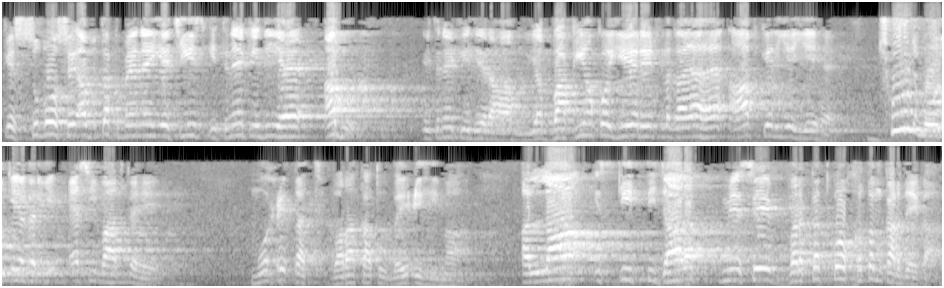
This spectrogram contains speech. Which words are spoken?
کہ صبح سے اب تک میں نے یہ چیز اتنے کی دی ہے، اب اتنے کی دے رہا ہوں، یا باقیوں کو یہ ریٹ لگایا ہے، آپ کے لیے یہ ہے۔ جھوٹ بول کے اگر یہ ایسی بات کہے محقت براکت بے ماں اللہ اس کی تجارت میں سے برکت کو ختم کر دے گا۔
